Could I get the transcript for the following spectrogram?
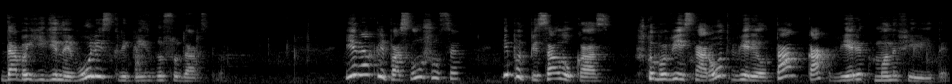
дабы единой волей скрепить государство. Ираклий послушался и подписал указ, чтобы весь народ верил так, как верят монофилиты.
